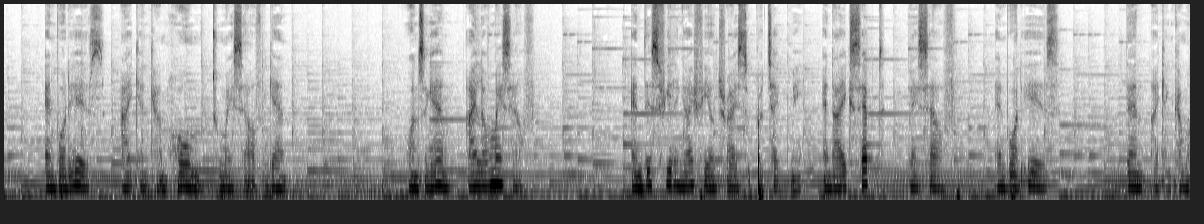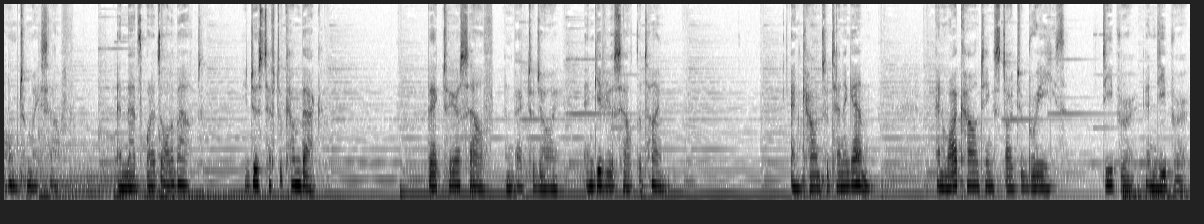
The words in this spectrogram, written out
and what is, I can come home to myself again. Once again, I love myself. And this feeling I feel tries to protect me, and I accept myself and what is, then I can come home to myself. And that's what it's all about. You just have to come back. Back to yourself and back to joy. And give yourself the time. And count to 10 again. And while counting, start to breathe deeper and deeper.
